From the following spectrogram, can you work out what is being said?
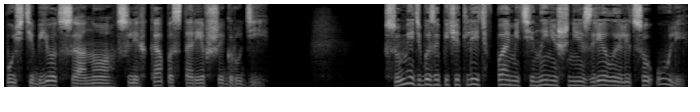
пусть и бьется оно в слегка постаревшей груди. Суметь бы запечатлеть в памяти нынешнее зрелое лицо Ули,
